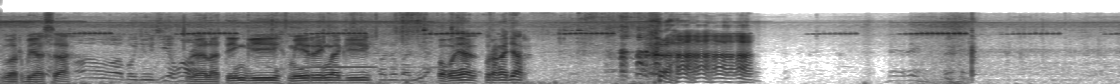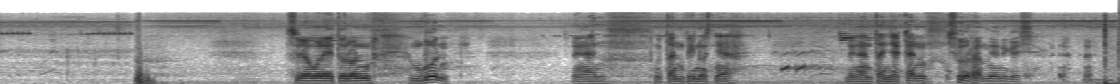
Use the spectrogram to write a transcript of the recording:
Luar biasa. Udahlah tinggi, miring lagi. Pokoknya kurang ajar. Sudah mulai turun embun dengan hutan pinusnya. dengan tanjakan curamnya nih guys.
